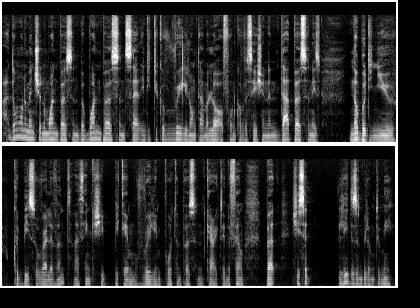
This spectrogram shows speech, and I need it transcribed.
I don't want to mention one person, but one person said and it took a really long time, a lot of phone conversation, and that person is nobody knew could be so relevant, and I think she became a really important person character in the film. But she said, Lee doesn't belong to me.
